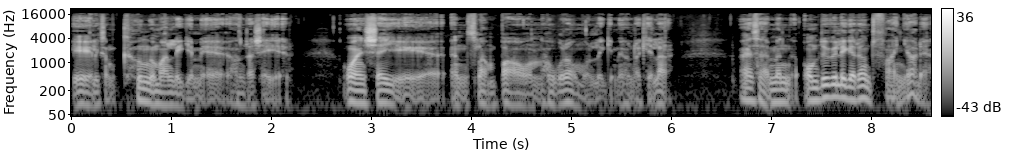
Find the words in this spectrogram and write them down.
är liksom kung om han ligger med hundra tjejer. Och en tjej är en slampa och en hora om hon ligger med hundra killar. Jag är så här, men om du vill ligga runt, fine gör det.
